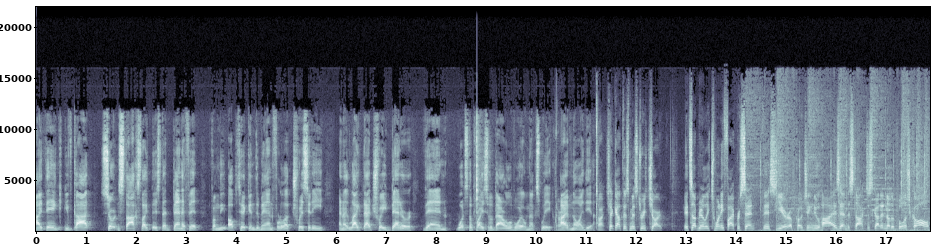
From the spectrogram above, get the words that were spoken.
I think you've got certain stocks like this that benefit from the uptick in demand for electricity. And I like that trade better than what's the price of a barrel of oil next week. Right. I have no idea. All right, check out this mystery chart. It's up nearly 25% this year, approaching new highs, and the stock just got another bullish call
